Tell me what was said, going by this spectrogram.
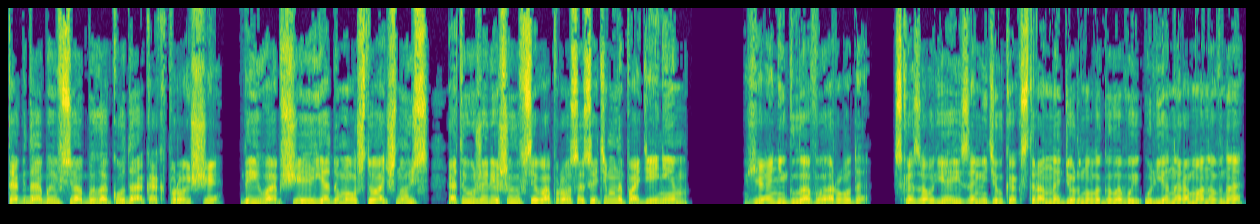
Тогда бы все было куда как проще. Да и вообще, я думал, что очнусь, а ты уже решил все вопросы с этим нападением». «Я не глава рода», — сказал я и заметил, как странно дернула головой Ульяна Романовна.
